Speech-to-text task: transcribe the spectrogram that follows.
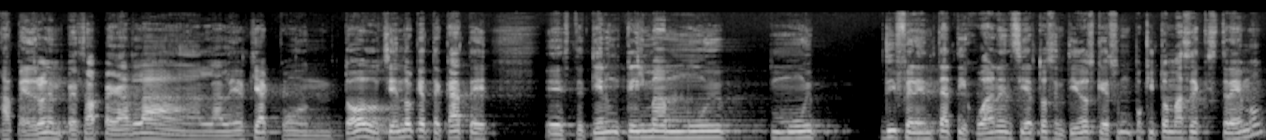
a Pedro le empezó a pegar la, la, alergia con todo, siendo que Tecate este, tiene un clima muy, muy diferente a Tijuana en ciertos sentidos, que es un poquito más extremo.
